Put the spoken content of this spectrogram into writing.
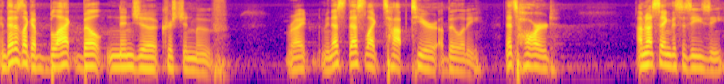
And that is like a black belt ninja Christian move right? I mean, that's, that's like top tier ability. That's hard. I'm not saying this is easy.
